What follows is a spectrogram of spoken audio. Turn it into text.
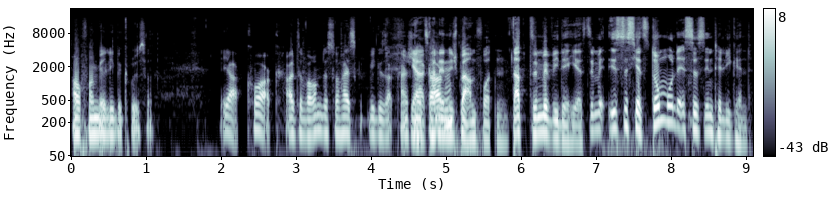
Auch von mir liebe Grüße. Ja, Kork. Also warum das so heißt, wie gesagt, kann ich Ja, nicht kann sagen. er nicht beantworten. Das sind wir wieder hier. Sind wir, ist es jetzt dumm oder ist es intelligent?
